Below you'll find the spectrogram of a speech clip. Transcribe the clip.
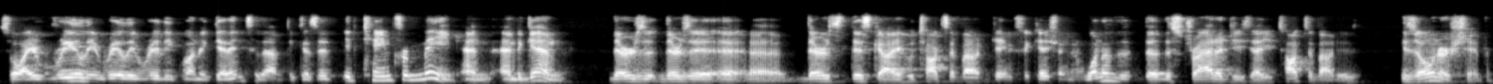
So I really, really, really want to get into that because it, it came from me. And and again, there's there's a, there's this guy who talks about gamification, and one of the, the, the strategies that he talked about is is ownership.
